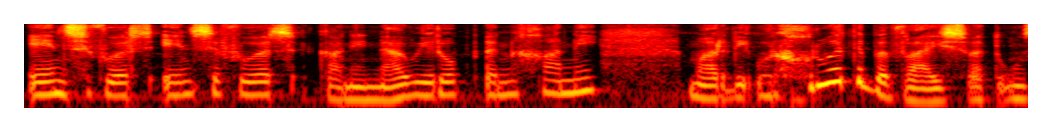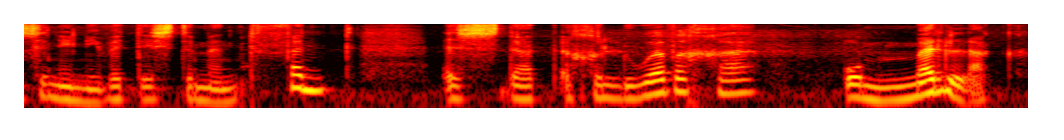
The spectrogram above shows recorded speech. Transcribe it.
ensovoorts ensovoorts. Ek kan nie nou hierop ingaan nie, maar die oorgrootste bewys wat ons in die Nuwe Testament vind is dat 'n gelowige onmiddellik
